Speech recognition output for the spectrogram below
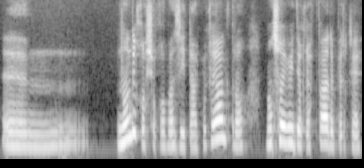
ehm, non dico sciocobasita, più che altro non so i video che fare perché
